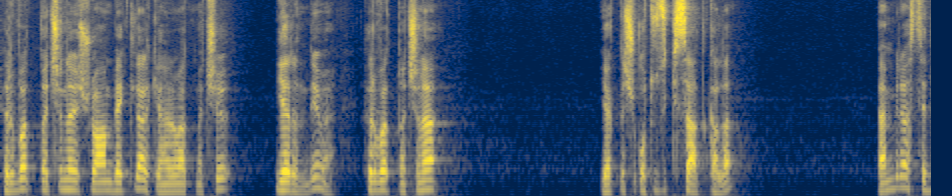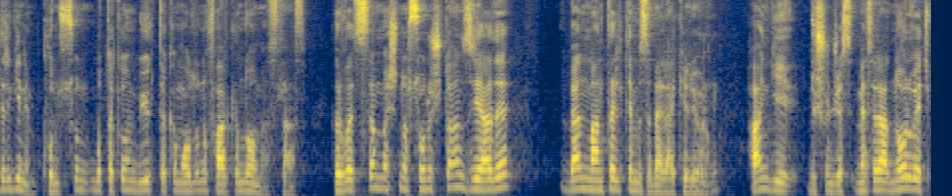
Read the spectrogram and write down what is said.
Hırvat maçını şu an beklerken Hırvat maçı yarın değil mi? Hırvat maçına yaklaşık 32 saat kala ben biraz tedirginim. Konusun bu takımın büyük takım olduğunu farkında olması lazım. Hırvatistan maçında sonuçtan ziyade ben mantalitemizi merak ediyorum. Hangi düşüncesi? Mesela Norveç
